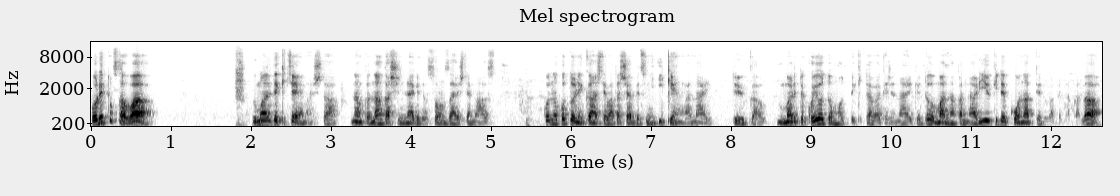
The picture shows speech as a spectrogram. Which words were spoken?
俺とかは生まれてきちゃいました。なんかなんか知んないけど存在してます。このことに関して私は別に意見がないというか生まれてこようと思ってきたわけじゃないけどまあなんか成り行きでこうなってるわけだから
